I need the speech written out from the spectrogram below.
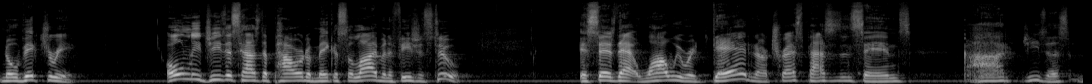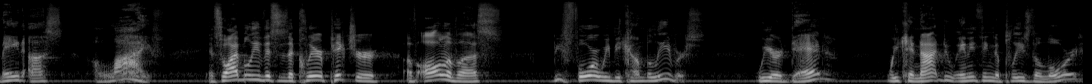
no victory. Only Jesus has the power to make us alive in Ephesians 2. It says that while we were dead in our trespasses and sins, God, Jesus, made us alive. And so I believe this is a clear picture of all of us before we become believers. We are dead. We cannot do anything to please the Lord.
